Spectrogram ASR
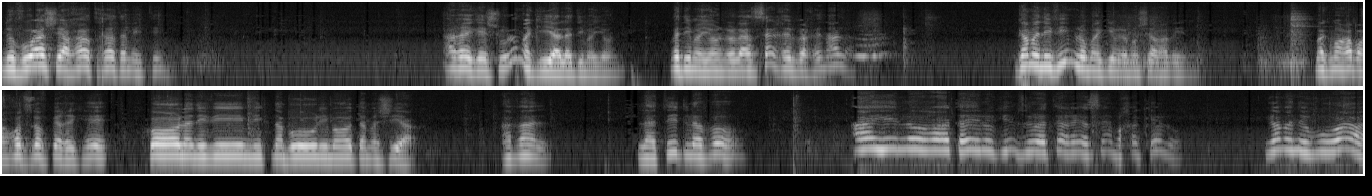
נבואה שאחר תחיית המתים. הרגש הוא לא מגיע לדמיון, ודמיון לא לשכל וכן הלאה. גם הנביאים לא מגיעים למשה רבינו. בגמרא ברכות סוף פרק ה' כל הנביאים נתנבאו לימות המשיח. אבל לעתיד לבוא, עין לא ראתה אלוקים זולתי הרי יעשה, מחכה לו. גם הנבואה,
